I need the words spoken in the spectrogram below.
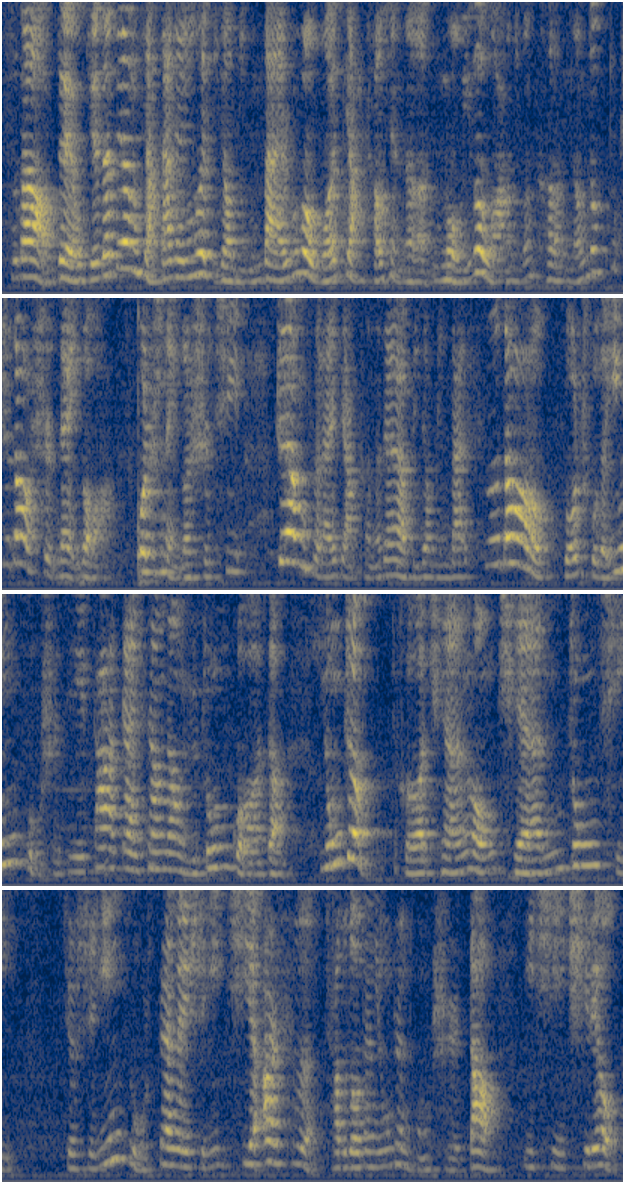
《私道》。对我觉得这样讲，大家应该比较明白。如果我讲朝鲜的某一个王，你们可能都不知道是哪个王，或者是哪个时期。这样子来讲，可能大家比较明白。私道所处的英祖时期，大概相当于中国的。雍正和乾隆前中期，就是英祖在位是一七二四，差不多跟雍正同时，到一七七六，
